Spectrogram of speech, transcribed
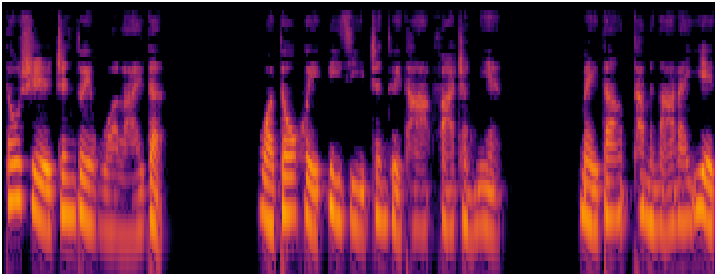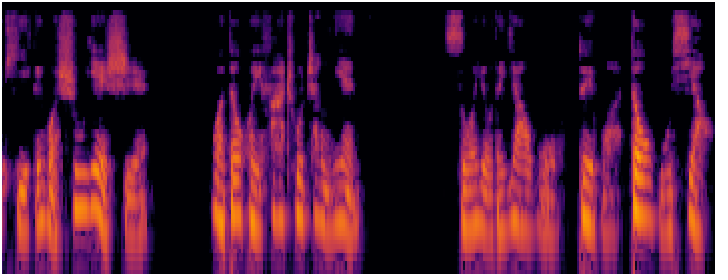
都是针对我来的，我都会立即针对他发正念。每当他们拿来液体给我输液时，我都会发出正念。所有的药物对我都无效。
